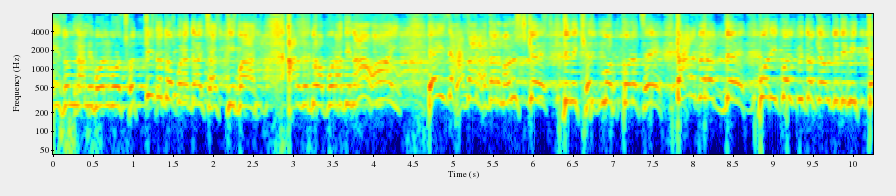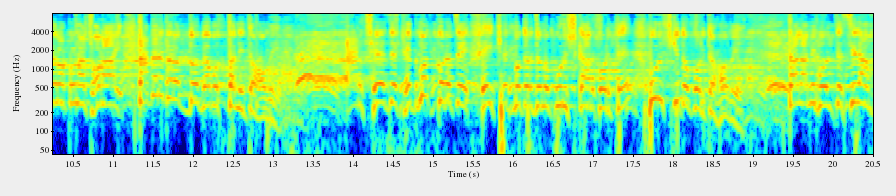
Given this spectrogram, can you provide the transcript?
এই জন্য আমি বলব, সত্যি যদি অপরাধী হয়, শাস্তি পাক। আর যদি অপরাধী না হয়, এই যে হাজার হাজার মানুষকে তিনি খেদমত করেছে, তার বিরুদ্ধে পরিকল্পিত কেউ যদি মিথ্যা রটনা ছড়ায় তাদের বিরুদ্ধে ব্যবস্থা নিতে হবে। আর সে যে খেদমত করেছে, এই খেদমতের জন্য পুরস্কার করতে, পুরস্কৃত করতে হবে। তাহলে আমি বলতেছিলাম,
